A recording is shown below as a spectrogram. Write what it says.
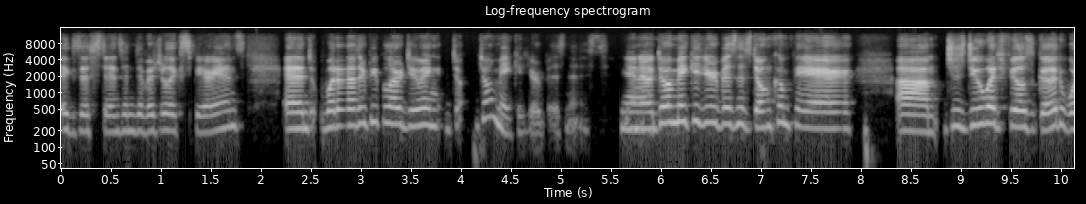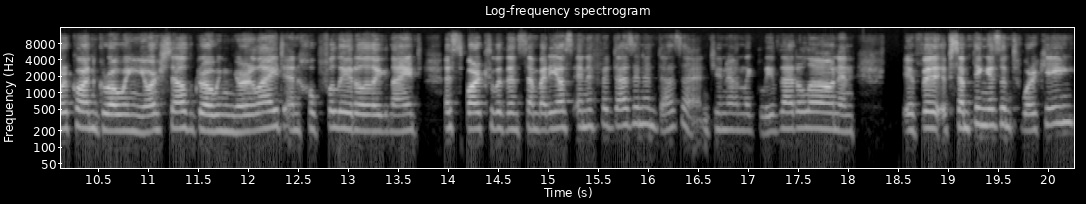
existence, individual experience, and what other people are doing. Don't, don't make it your business. Yeah. You know, don't make it your business. Don't compare. Um, just do what feels good. Work on growing yourself, growing your light, and hopefully it'll ignite a spark within somebody else. And if it doesn't, it doesn't. You know, like leave that alone. And if it, if something isn't working,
